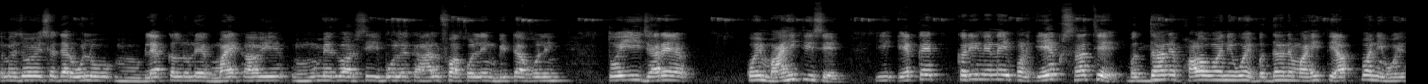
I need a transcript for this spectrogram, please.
તમે જોયું છે ત્યારે ઓલું બ્લેક કલરનું એક માઇક આવી ઉમેદવાર સી, બોલે કે આલ્ફા કોલિંગ બીટા કોલિંગ તો એ જ્યારે કોઈ માહિતી છે એ એક એક કરીને નહીં, પણ એક સાથે બધાને ફાળવવાની હોય, બધાને માહિતી આપવાની હોય,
